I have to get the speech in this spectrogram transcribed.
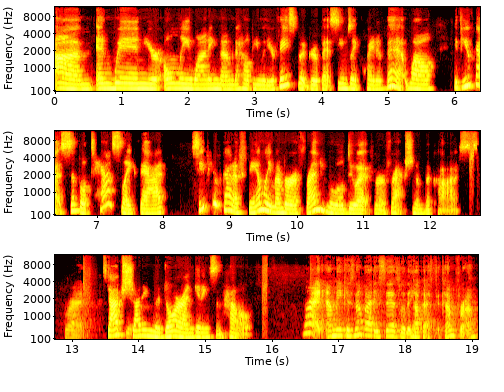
um, and when you're only wanting them to help you with your Facebook group, that seems like quite a bit. Well, if you've got simple tasks like that, see if you've got a family member or a friend who will do it for a fraction of the cost. Right. Stop yeah. shutting the door on getting some help. Right. I mean, because nobody says where the help has to come from.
